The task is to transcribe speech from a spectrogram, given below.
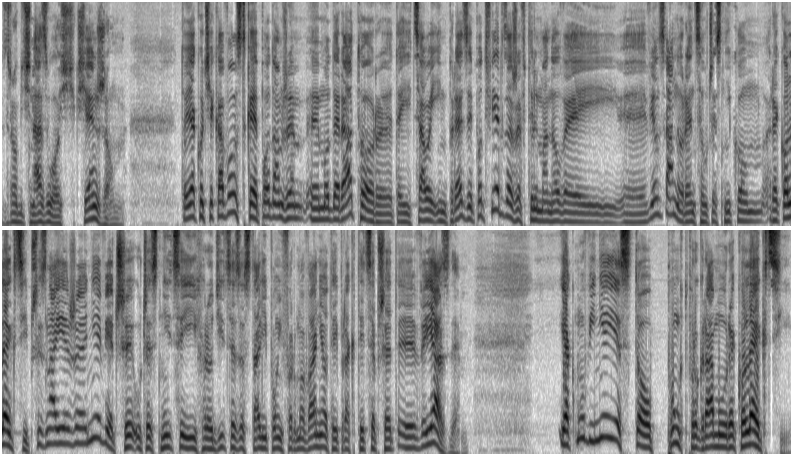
zrobić na złość księżom, to jako ciekawostkę podam, że e, moderator tej całej imprezy potwierdza, że w Tylmanowej e, wiązano ręce uczestnikom rekolekcji. Przyznaje, że nie wie, czy uczestnicy i ich rodzice zostali poinformowani o tej praktyce przed e, wyjazdem. Jak mówi, nie jest to punkt programu rekolekcji.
